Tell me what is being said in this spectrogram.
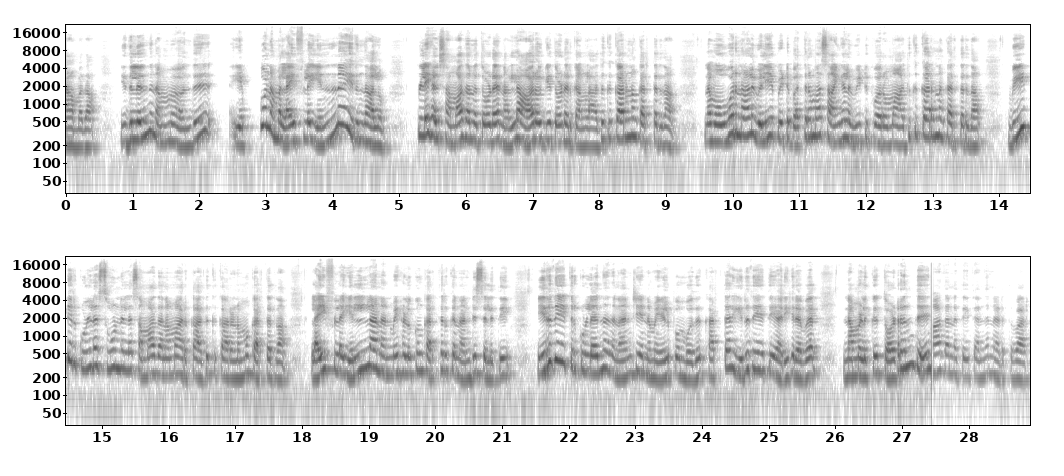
நாம தான். இதிலிருந்து நம்ம வந்து எப்போ நம்ம லைஃப்பில் என்ன இருந்தாலும் பிள்ளைகள் சமாதானத்தோட நல்ல ஆரோக்கியத்தோடு இருக்காங்களா? அதுக்கு காரணம் கர்த்தர் தான். நம்ம ஒவ்வொரு நாளும் வெளியே போயிட்டு பத்திரமா சாயங்காலம் வீட்டுக்கு வரோமா? அதுக்கு காரணம் கர்த்தர் தான். வீட்டிற்குள்ள சூழ்நிலை சமாதானமாக இருக்கா அதுக்கு காரணமும் கர்த்தர் தான். லைஃப்பில் எல்லா நன்மைகளுக்கும் கர்த்தருக்கு நன்றி செலுத்தி இருதயத்திற்குள்ளேருந்து அந்த நன்றியை நம்ம எழுப்பும்போது கர்த்தர் இருதயத்தை அறிகிறவர் நம்மளுக்கு தொடர்ந்து சமாதானத்தை தந்து நடத்துவார்.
